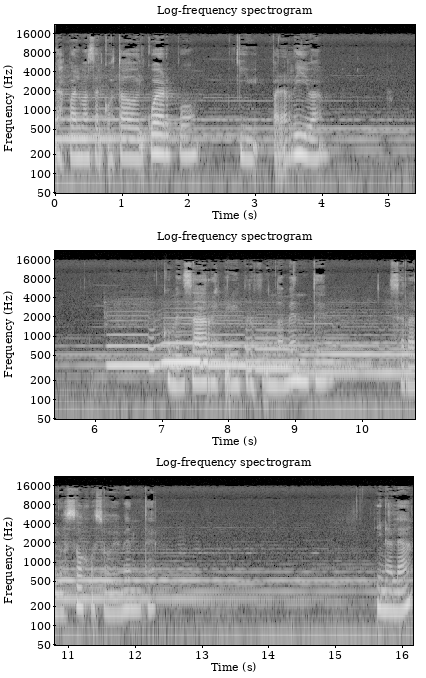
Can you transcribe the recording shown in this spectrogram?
Las palmas al costado del cuerpo y para arriba. Comenzar a respirar profundamente. Cerrar los ojos suavemente. Inhala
